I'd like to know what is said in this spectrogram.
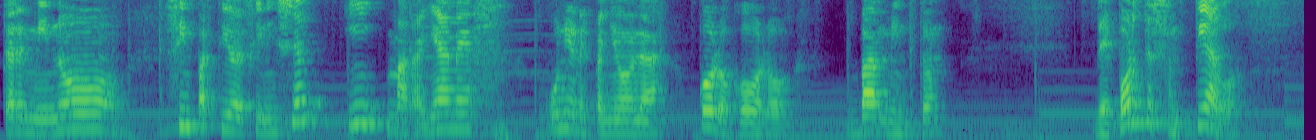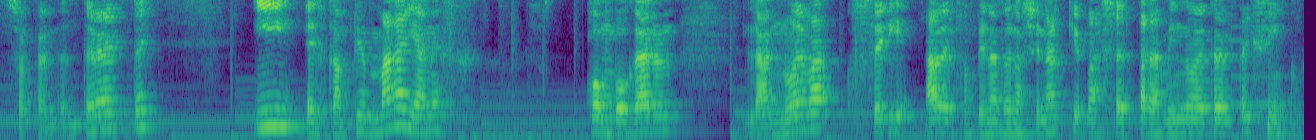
terminó sin partido de definición y Magallanes, Unión Española, Colo Colo, Badminton, Deportes Santiago, sorprendentemente, y el campeón Magallanes convocaron la nueva Serie A del Campeonato Nacional que va a ser para 1935,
